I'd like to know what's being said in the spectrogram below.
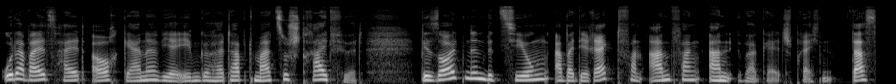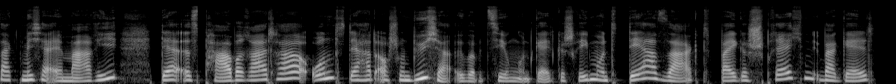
Oder weil es halt auch gerne, wie ihr eben gehört habt, mal zu Streit führt. Wir sollten in Beziehungen aber direkt von Anfang an über Geld sprechen. Das sagt Michael Mari, der ist Paarberater und der hat auch schon Bücher über Beziehungen und Geld geschrieben und der sagt, bei Gesprächen über Geld,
